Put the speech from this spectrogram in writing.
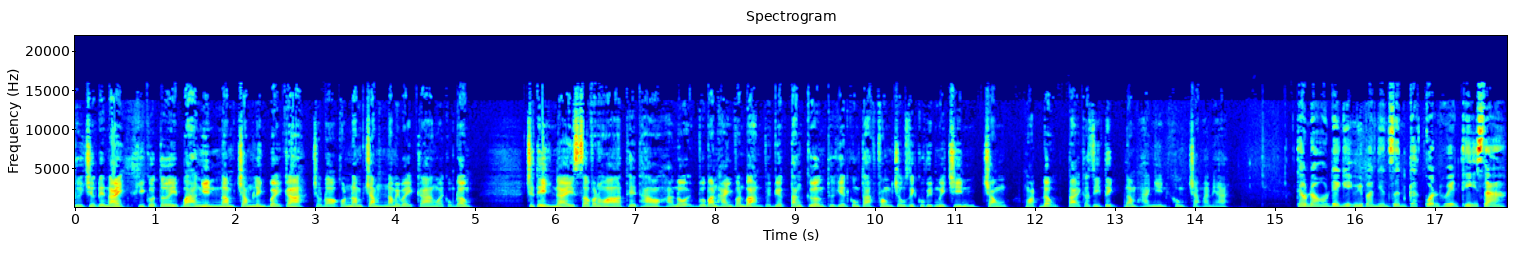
từ trước đến nay khi có tới 3.507 ca, trong đó có 557 ca ngoài cộng đồng. Trước tình hình này, Sở Văn hóa Thể thao Hà Nội vừa ban hành văn bản về việc tăng cường thực hiện công tác phòng chống dịch COVID-19 trong hoạt động tại các di tích năm 2022. Theo đó, đề nghị Ủy ban Nhân dân các quận, huyện, thị xã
